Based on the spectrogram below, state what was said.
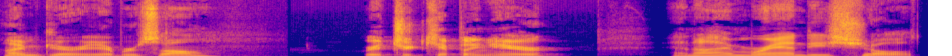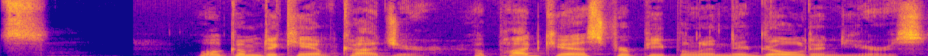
I'm Gary Ebersole. Richard Kipling here. And I'm Randy Schultz. Welcome to Camp Codger, a podcast for people in their golden years.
